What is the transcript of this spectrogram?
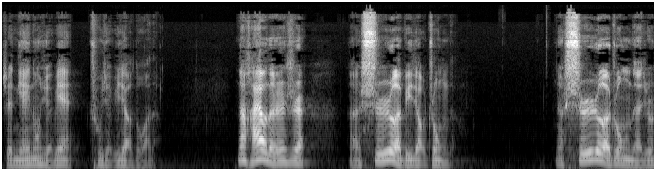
这粘液脓血便出血比较多的。那还有的人是，呃，湿热比较重的。那湿热重的，就是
